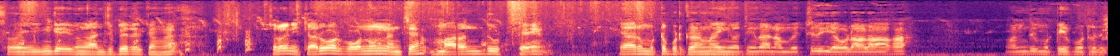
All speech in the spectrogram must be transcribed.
ஸோ இங்கே இவங்க அஞ்சு பேர் இருக்காங்க. சொல்ல நீ கருவாடு போடணும்னு நினச்சேன். மறந்து விட்டேன் யாரும் முட்டை போட்டுக்கிறாங்களா இங்கே பார்த்தீங்கன்னா நம்ம வச்சது எவ்வளோ அழகாக வந்து முட்டையை போட்டுருது.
